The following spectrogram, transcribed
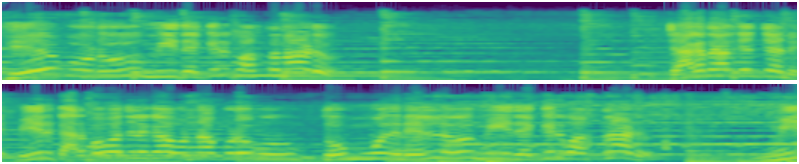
దేవుడు మీ దగ్గరికి వస్తున్నాడు. జాగ్రత్త ఆలోచించండి. మీరు గర్భవతులుగా ఉన్నప్పుడు తొమ్మిది నెలలు మీ దగ్గరికి వస్తున్నాడు. మీ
